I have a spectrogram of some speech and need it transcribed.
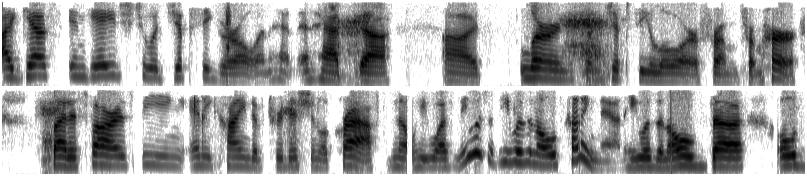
I guess, engaged to a gypsy girl and had and had uh, uh, learned some gypsy lore from from her. But as far as being any kind of traditional craft, no, he wasn't. He was he was an old cunning man. He was an old uh, old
